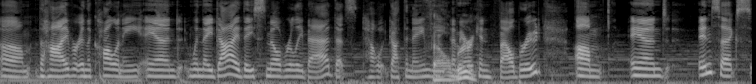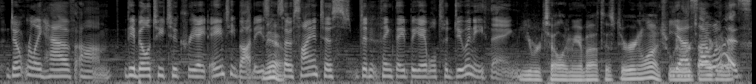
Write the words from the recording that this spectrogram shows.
um, the hive or in the colony. And when they die, they smell really bad. That's how it got the name, foul the brood. American foul brood. Um, and insects don't really have um, the ability to create antibodies, yeah. and so scientists didn't think they'd be able to do anything. You were telling me about this during lunch. We yes, I was.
